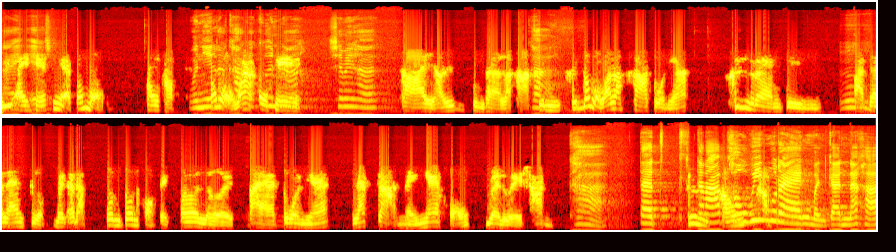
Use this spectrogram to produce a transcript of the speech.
VIH เนี่ยต้องบอก ใช่ครับต้องบอกว่าโอเค ใช่ไหมคะใช่ครับคุณแพนราคาขึ้นคือต้องบอกว่าราคาตัวเนี้ย ขึ้นแรงจริง อาจจะแรงเกือบเป็นอันดับต้นๆของ sector เลย แต่ตัวเนี้ย laggard ในแง่ของ valuation ค่ะ แต่กราฟเขาวิ่งแรงเหมือนกันนะคะ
